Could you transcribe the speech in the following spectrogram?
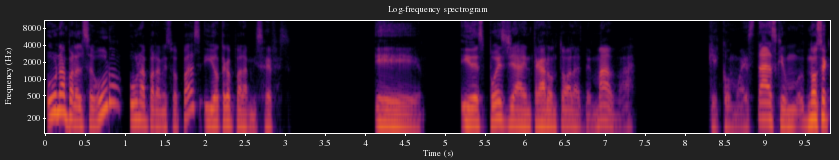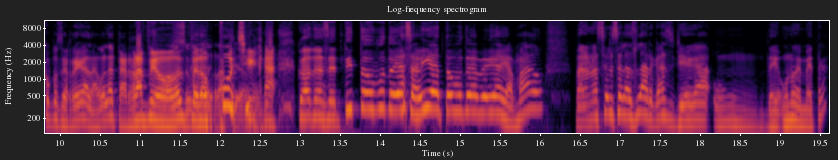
Una para el seguro, una para mis papás y otra para mis jefes. Eh, y después ya entraron todas las demás, ¿va? Que como estás, que no sé cómo se rega la bola tan rápido, Súper pero rápido, puchica, cuando sentí todo el mundo ya sabía, todo el mundo ya me había llamado. Para no hacerse las largas, llega un de uno de Metra,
